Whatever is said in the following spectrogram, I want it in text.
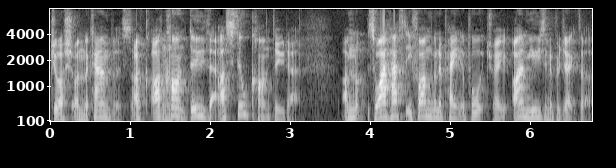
Josh on the canvas. I, I Mm-hmm. can't do that. I still can't do that. I'm not. So I have to. If I'm going to paint a portrait, I'm using a projector.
